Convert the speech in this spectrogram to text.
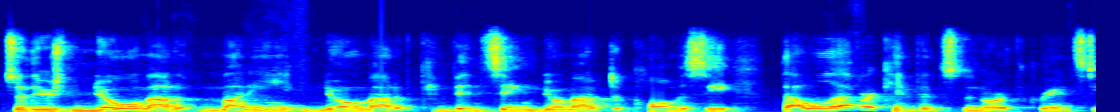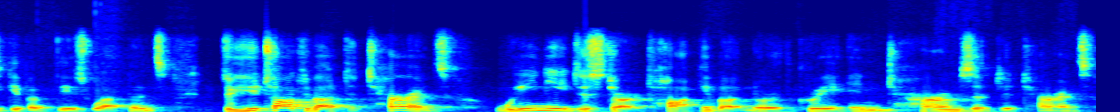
So there's no amount of money, no amount of convincing, no amount of diplomacy that will ever convince the North Koreans to give up these weapons. So you talked about deterrence. We need to start talking about North Korea in terms of deterrence,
